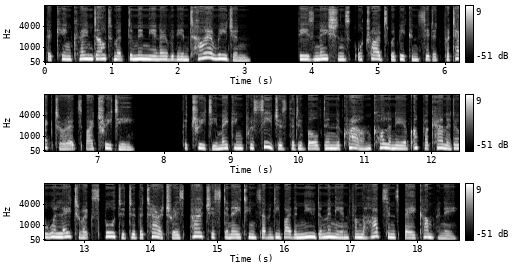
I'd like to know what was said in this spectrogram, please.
the king claimed ultimate dominion over the entire region. These nations or tribes would be considered protectorates by treaty. The treaty-making procedures that evolved in the Crown Colony of Upper Canada were later exported to the territories purchased in 1870 by the new Dominion from the Hudson's Bay Company.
